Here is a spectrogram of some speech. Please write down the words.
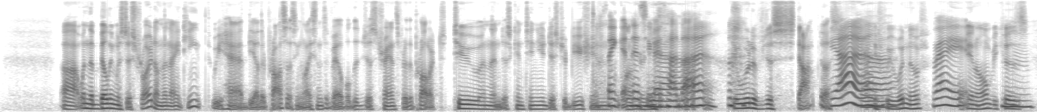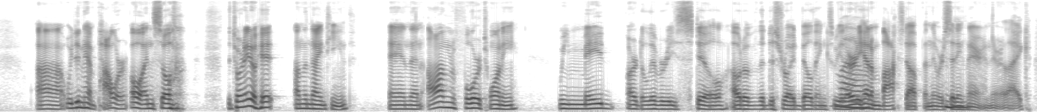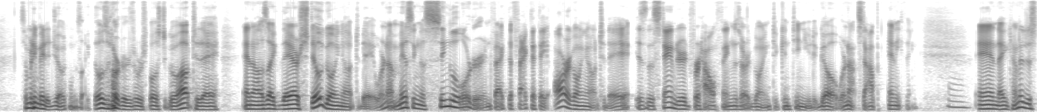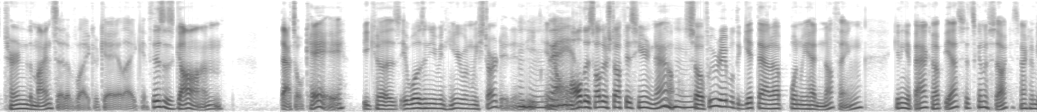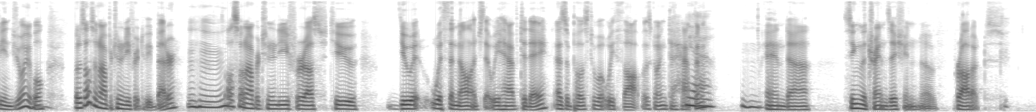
uh, when the building was destroyed on the 19th, we had the other processing license available to just transfer the product to, and then just continue distribution. Thank goodness you guys had that. it would have just stopped us Yeah. if we wouldn't have, Right. you know, because Mhm. uh, we didn't have power. Oh, and so the tornado hit on the 19th, and then on 420, we made our deliveries still out of the destroyed building because we had already had them boxed up and they were sitting Mhm. there, and they were like, somebody made a joke and was like, those orders were supposed to go out today. And I was like, they are still going out today. We're not missing a single order. In fact, the fact that they are going out today is the standard for how things are going to continue to go. We're not stopping anything. And I kind of just turned the mindset of like, okay, like if this is gone, that's okay because it wasn't even here when we started, and, Mhm. and Right. all this other stuff is here now. Mhm. So if we were able to get that up when we had nothing, getting it back up, yes, it's gonna suck. It's not gonna be enjoyable, but it's also an opportunity for it to be better. Mm-hmm. It's also an opportunity for us to do it with the knowledge that we have today, as opposed to what we thought was going to happen Yeah. Mm-hmm. and uh, seeing the transition of products,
